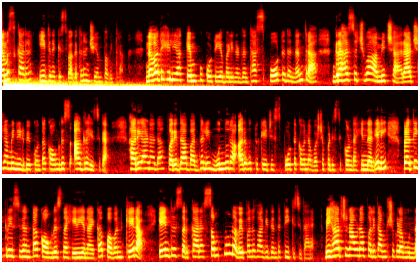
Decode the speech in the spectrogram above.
ನಮಸ್ಕಾರ ಈ ದಿನಕ್ಕೆ ಸ್ವಾಗತ. ನಾನು ಜಿ ಎಂ ಪವಿತ್ರ. ನವದೆಹಲಿಯ ಕೆಂಪು ಕೋಟೆಯ ಬಳಿ ನಡೆದಂತಹ ಸ್ಫೋಟದ ನಂತರ ಗೃಹ ಸಚಿವ ಅಮಿತ್ ಶಾ ರಾಜೀನಾಮೆ ನೀಡಬೇಕು ಅಂತ ಕಾಂಗ್ರೆಸ್ ಆಗ್ರಹಿಸಿದೆ. ಹರಿಯಾಣದ ಫರೀದಾಬಾದ್ನಲ್ಲಿ ಮುನ್ನೂರ ಅರವತ್ತು ಕೆಜಿ ಸ್ಫೋಟಕವನ್ನು ವಶಪಡಿಸಿಕೊಂಡ ಹಿನ್ನೆಲೆಯಲ್ಲಿ ಪ್ರತಿಕ್ರಿಯಿಸಿದಂತ ಕಾಂಗ್ರೆಸ್ನ ಹಿರಿಯ ನಾಯಕ ಪವನ್ ಖೇರಾ ಕೇಂದ್ರ ಸರ್ಕಾರ ಸಂಪೂರ್ಣ ವಿಫಲವಾಗಿದೆ ಅಂತ ಟೀಕಿಸಿದ್ದಾರೆ. ಬಿಹಾರ್ ಚುನಾವಣಾ ಫಲಿತಾಂಶಗಳ ಮುನ್ನ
